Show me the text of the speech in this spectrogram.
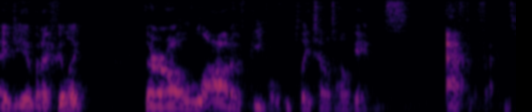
idea. But I feel like there are a lot of people who play Telltale games after the fact,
